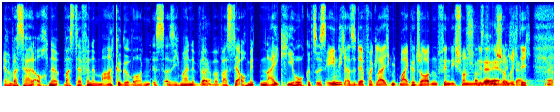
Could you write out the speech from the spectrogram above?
Ja, und was der halt auch ne, was der für eine Marke geworden ist. Also ich meine, ja. was der auch mit Nike hochgezogen ist, ähnlich. Also der Vergleich mit Michael Jordan finde ich schon, schon, find ich schon richtig. Ja. Ja.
